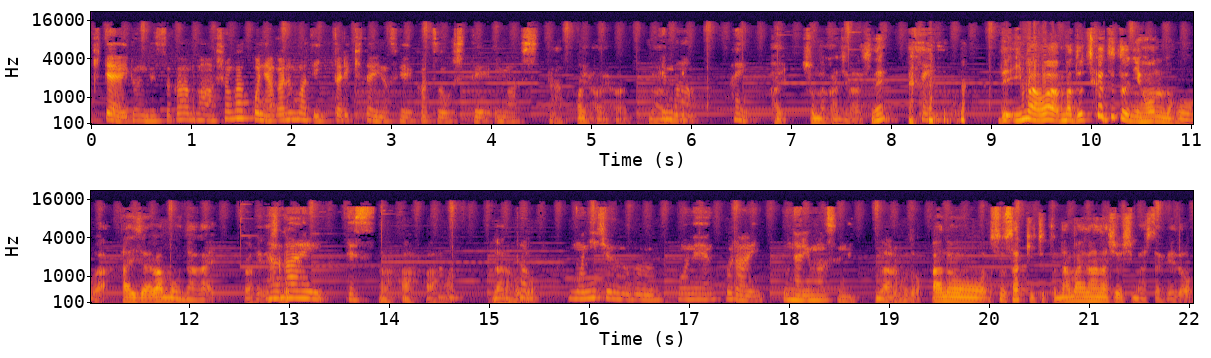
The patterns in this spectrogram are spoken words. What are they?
来てはいるんですが、まあ、小学校に上がるまで行ったり来たりの生活をしていました。はいはいはい。なで、るほど。まあ、はい。はい。そんな感じなんですね。はい。で、今は、まあ、どっちかというと日本の方が、滞在はもう長いわけですね。長いです。ああああなるほど。もう25年くらいになりますね。なるほど。あの、さっきちょっと名前の話をしましたけど、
